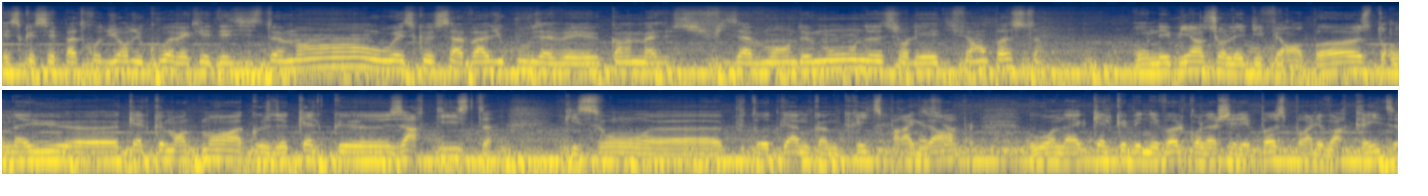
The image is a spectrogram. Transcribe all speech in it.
Est-ce que c'est pas trop dur du coup avec les désistements? Ou est-ce que ça va du coup Vous avez quand même suffisamment de monde sur les différents postes? On est bien sur les différents postes, on a eu euh, quelques manquements à cause de quelques artistes qui sont euh, plutôt de gamme comme Creeds par Bien exemple, où on a quelques bénévoles qui ont lâché les postes pour aller voir Creeds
